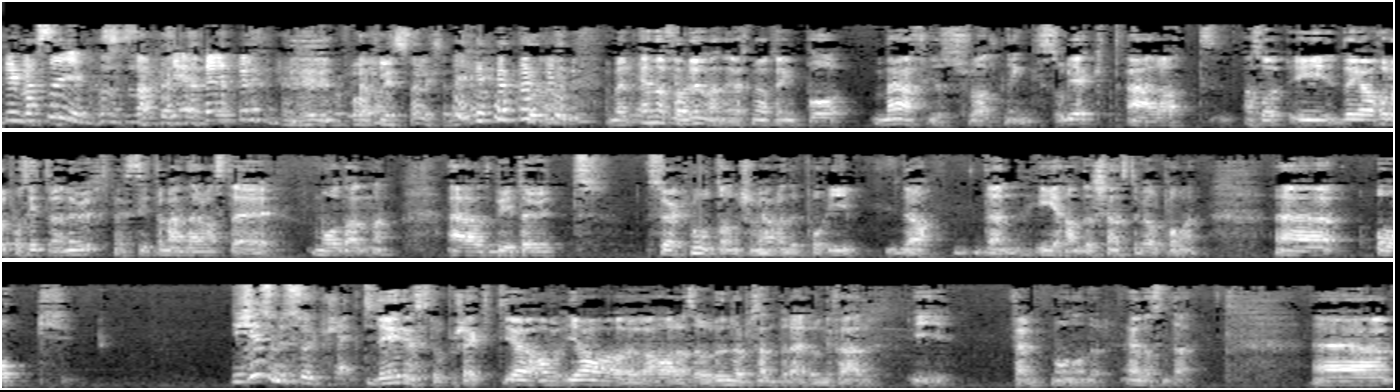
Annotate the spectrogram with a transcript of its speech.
vi bara säger massa saker. Hur? Folk lyssnar liksom. Men en av fördelarna som jag har tänkt på med just förvaltningsobjekt är att alltså, i det jag håller på att sitta med nu, som jag sitter med närmaste månaderna, är att byta ut sökmotorn som jag använder på i ja, den e-handelstjänsten vi håller på med. Eh, och Det känns som ett stort projekt. det är ett ganska stort projekt. Jag har, jag har alltså 100% på det här ungefär i fem månader. Eller sånt där. Eh,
